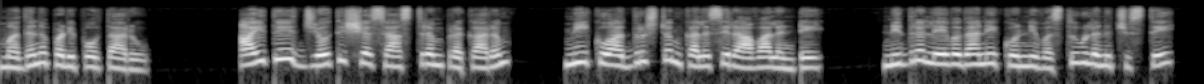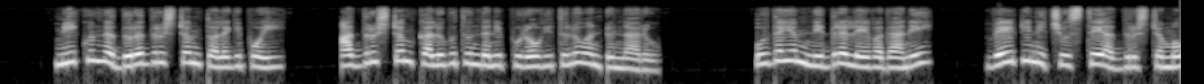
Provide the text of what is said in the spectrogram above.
మదనపడిపోతారు. అయితే జ్యోతిష్య శాస్త్రం ప్రకారం మీకు అదృష్టం కలిసి రావాలంటే నిద్ర లేవగానే కొన్ని వస్తువులను చూస్తే మీకున్న దురదృష్టం తొలగిపోయి అదృష్టం కలుగుతుందని పురోహితులు అంటున్నారు. ఉదయం నిద్ర లేవగానే వేటిని చూస్తే అదృష్టమో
